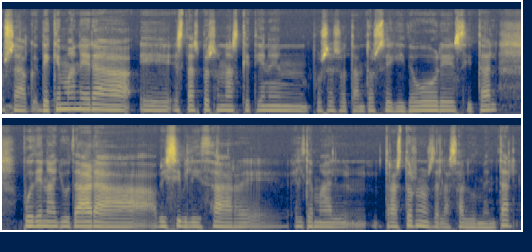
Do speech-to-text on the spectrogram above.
O sea, ¿de qué manera eh, estas personas que tienen, pues eso, tantos seguidores y tal, pueden ayudar a, visibilizar eh, el tema de trastornos de la salud mental?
